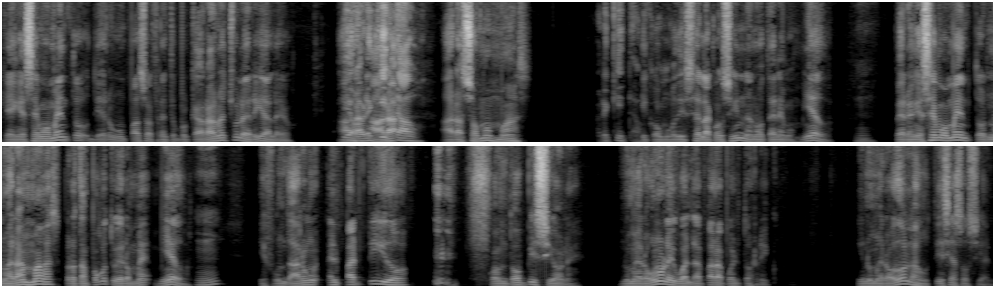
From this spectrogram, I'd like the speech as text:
que en ese momento dieron un paso al frente, porque ahora no es chulería, Leo. Y ahora es quitado. ahora somos más. Ahora. Y como dice la consigna, no tenemos miedo. Mm. Pero en ese momento no eran más, pero tampoco tuvieron miedo. Ujú. Y fundaron el partido con dos visiones. Número uno, la igualdad para Puerto Rico. Y número dos, la justicia social.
